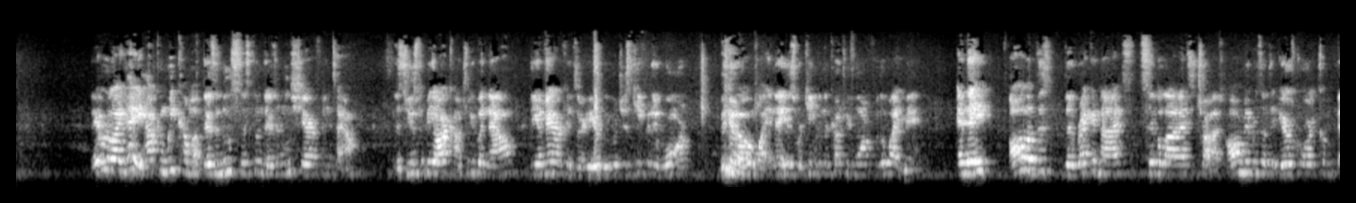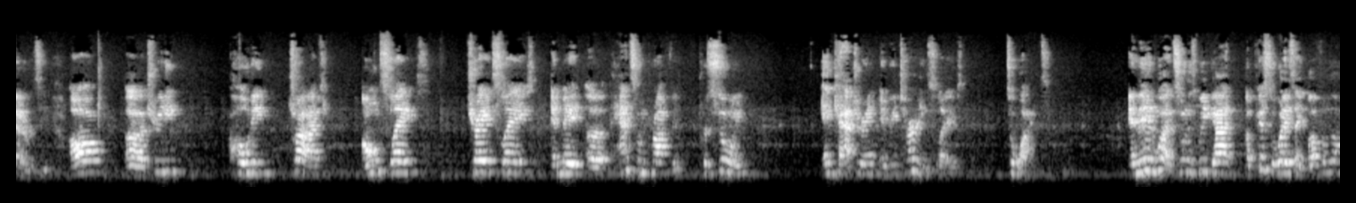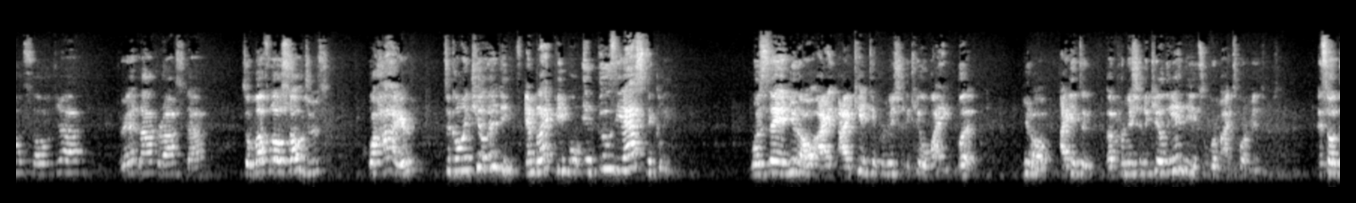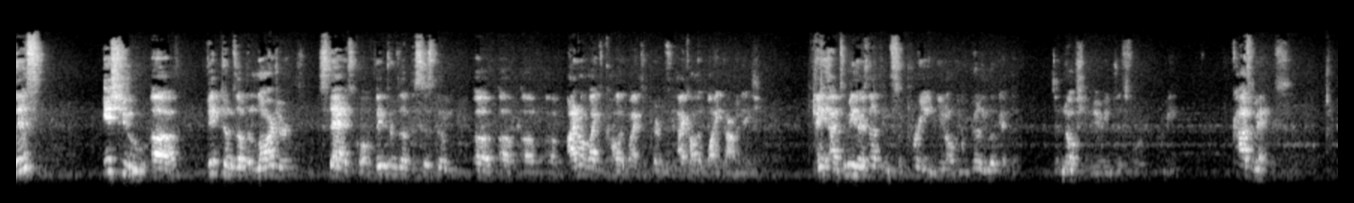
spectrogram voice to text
They were like, hey, how can we come up? There's a new system, there's a new sheriff in town. This used to be our country, but now the Americans are here. We were just keeping it warm. You know, white natives were keeping the country warm for the white man. And they, all of this, the recognized civilized tribes, all members of the Iroquois Confederacy, all uh, treaty holding tribes owned slaves, trade slaves, and made a handsome profit pursuing and capturing and returning slaves to whites. And then what? As soon as we got a pistol, what do they say? Buffalo soldier, dreadlock rasta. So buffalo soldiers were hired to go and kill Indians. And black people enthusiastically was saying, you know, I, I can't get permission to kill white, but, you know, I get to, uh, permission to kill the Indians who were my tormentors. And so this issue of victims of the larger status quo, victims of the system of, of, of, of, I don't like to call it white supremacy, I call it white domination. And uh, to me, there's nothing supreme, you know, when you really look at the, the notion. I mean, just for, I mean, cosmetics.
